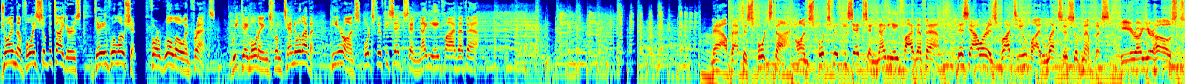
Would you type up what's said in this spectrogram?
Join the voice of the Tigers, Dave Woloshin, for Wolo and Friends. Weekday mornings from 10 to 11 here on Sports 56 and 98.5 FM. Now back to sports time on Sports 56 and 98.5 FM. This hour is brought to you by Lexus of Memphis. Here are your hosts,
